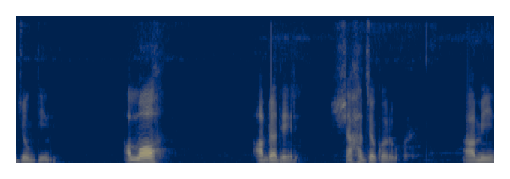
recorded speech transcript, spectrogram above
যোগ দিন। আল্লাহ আপনাদের সাহায্য করুক। আমিন।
